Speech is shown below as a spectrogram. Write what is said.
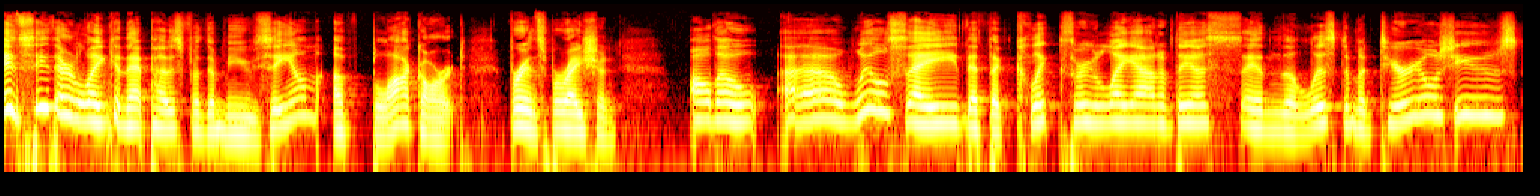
And see their link in that post for the Museum of Block Art for inspiration. Although uh, I will say that the click through layout of this and the list of materials used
